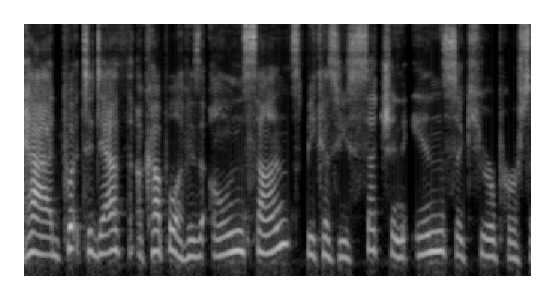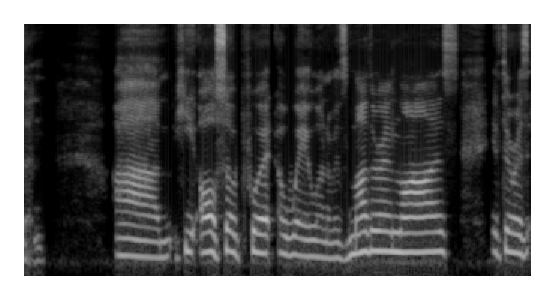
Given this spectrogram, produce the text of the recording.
had put to death a couple of his own sons because he's such an insecure person. Um, he also put away one of his mother-in-laws. If there was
